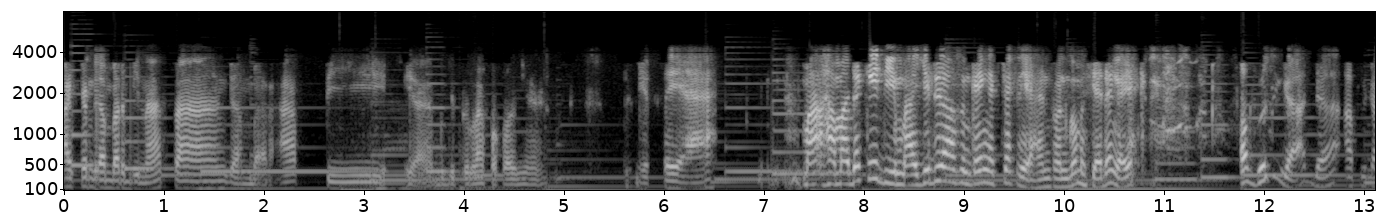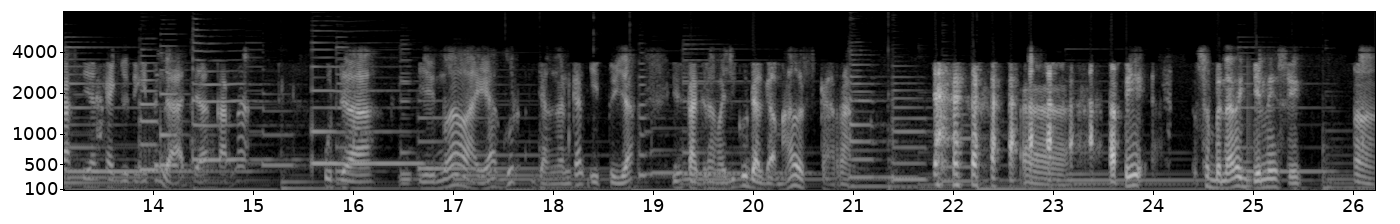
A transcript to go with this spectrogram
icon gambar binatang gambar api ya begitulah pokoknya. Gitu ya. Ma Hamada kayak diem aja dia langsung kayak ngecek deh handphone gue masih ada nggak ya? Oh gue sih nggak ada. Aplikasi yang kayak gitu gitu nggak ada karena udah ya lah ya gue jangankan itu ya. Instagram aja gue udah agak males sekarang. Eh, tapi sebenarnya gini sih. Eh,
